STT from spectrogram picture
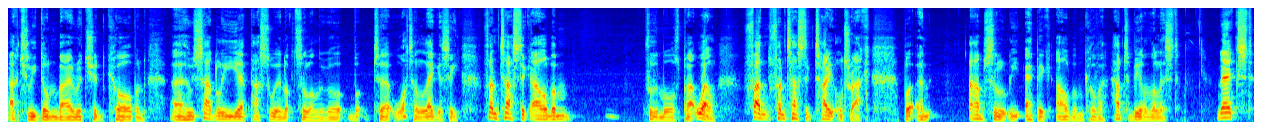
actually done by Richard Corben, uh, who sadly uh, passed away not so long ago. But uh, what a legacy! Fantastic album for the most part. Well, fan- fantastic title track, but an absolutely epic album cover had to be on the list. Next,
